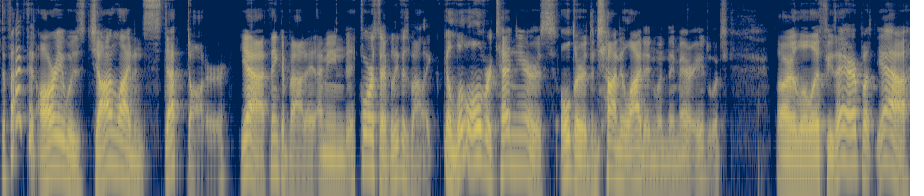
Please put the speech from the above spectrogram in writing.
The fact that Aria was John Lydon's stepdaughter, yeah, think about it. I mean, Forster, I believe, is about like a little over 10 years older than Johnny Lydon when they married, which are a little iffy there, but yeah,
